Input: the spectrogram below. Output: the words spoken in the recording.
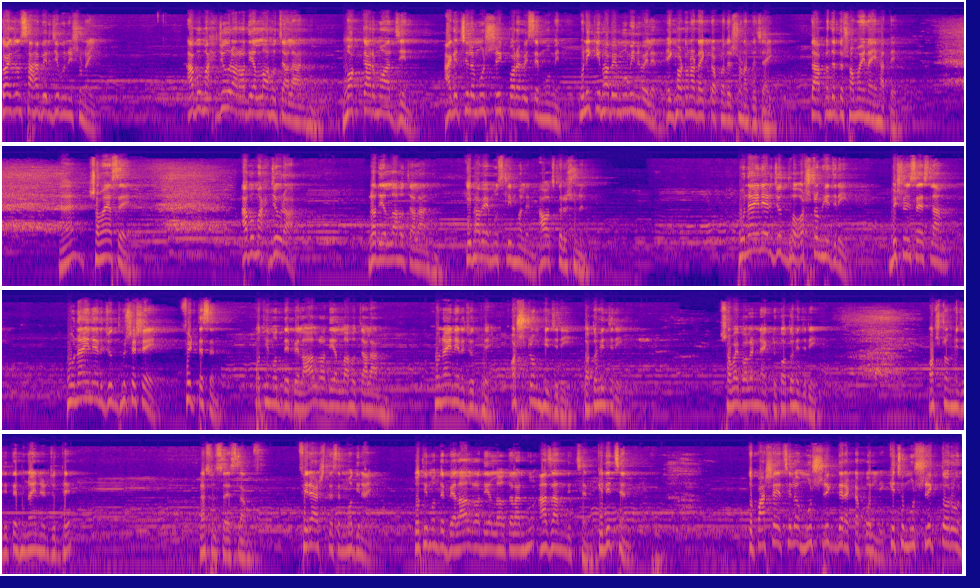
কয়েকজন সাহাবের জীবনী শুনাই। আবু মাহজুর রাদি আল্লাহ আনহু, মক্কার মুয়াজ্জিন। আগে ছিল মুশরিক, পরে হয়েছে মুমিন। উনি কীভাবে মুমিন হইলেন? এই ঘটনাটা একটু আপনাদের শোনাতে চাই। তা আপনাদের তো সময় নাই হাতে। হ্যাঁ? সময় আছে? আবু মাহজুরা রাদি আল্লাহ আনহু, কীভাবে মুসলিম হলেন? আওয়াজ করে শুনেন। হুনাইনের যুদ্ধ অষ্টম হিজরি, বিষ্ণু ইসা ইসলাম হুনাইনের যুদ্ধ শেষে ফিরতেছেন। পথিমধ্যে বেলাল রাদি আল্লাহ চালান হুনাইনের যুদ্ধে অষ্টম হিজরি, কত হিজরি? সবাই বলেন না একটু, কত হিজরি? অষ্টম হিজরিতে হুনাইনের যুদ্ধে রাসুলসাহ ইসলাম ফিরে আসতেছেন মদিনায়। পথিমধ্যে বেলাল রাদি আল্লাহ তালানহু আজান দিচ্ছেন। কি দিচ্ছেন? তো পাশে ছিল মুশরিকদের একটা পল্লী। কিছু মুশরিক তরুণ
